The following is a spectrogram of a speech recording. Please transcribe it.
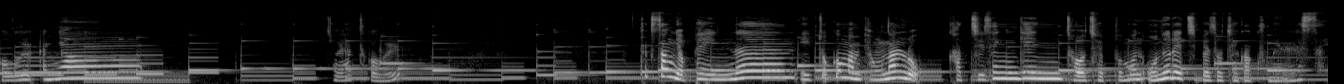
거울 안녕. 저의 하트 거울. 책상 옆에 있는 이 조그만 벽난로 같이 생긴 저 제품은 오늘의 집에서 제가 구매를 했어요.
